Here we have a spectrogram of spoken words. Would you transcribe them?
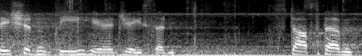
They shouldn't be here, Jason. Stop them.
